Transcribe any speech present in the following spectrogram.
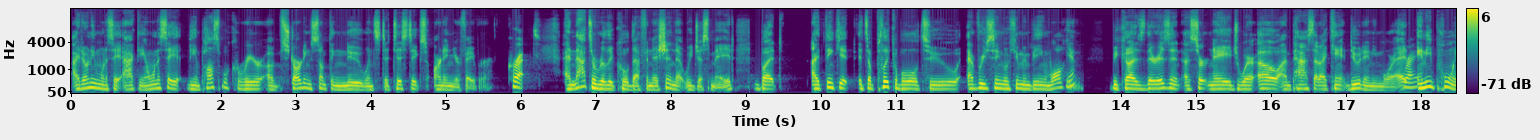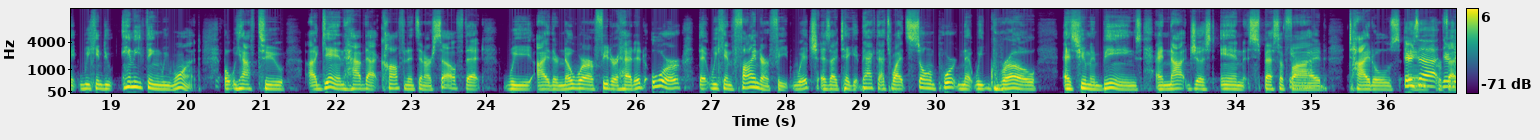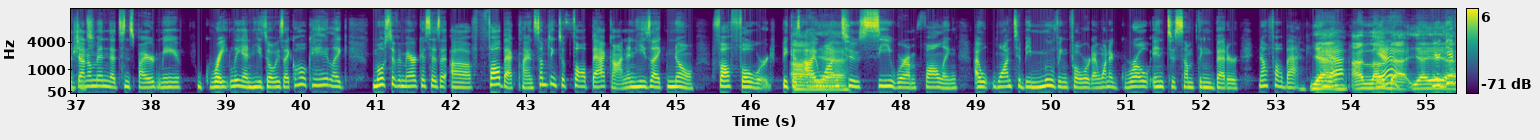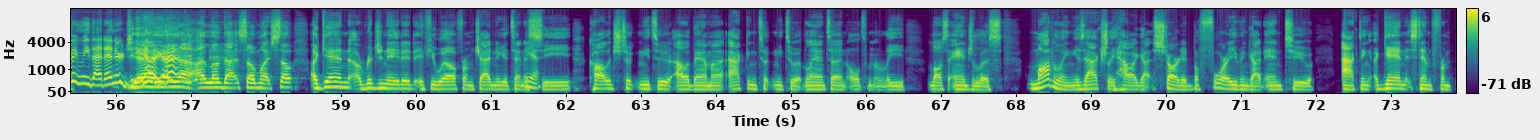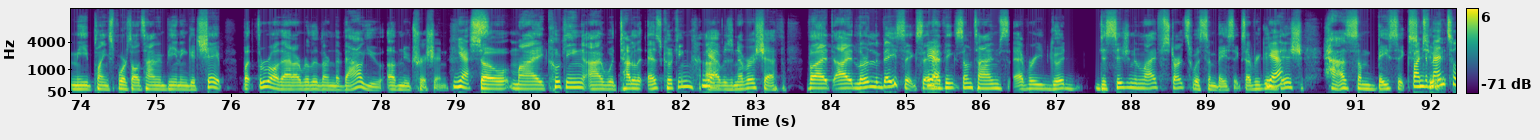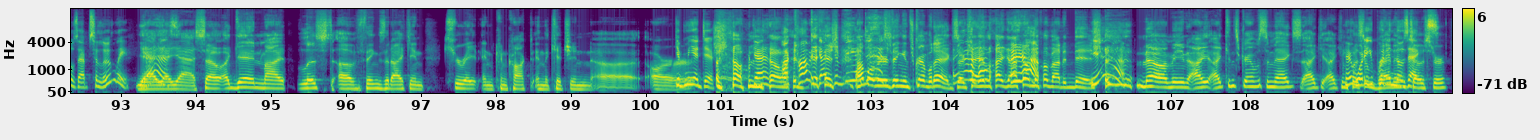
I don't even want to say acting. I want to say the impossible career of starting something new when statistics aren't in your favor. Correct. And that's a really cool definition that we just made. But I think it it's applicable to every single human being walking. Because there isn't a certain age where, oh, I'm past that, I can't do it anymore. At Right. any point, we can do anything we want. But we have to, again, have that confidence in ourselves that we either know where our feet are headed or that we can find our feet, which, as I take it back, that's why it's so important that we grow as human beings and not just in specified titles. There's a there's a gentleman that's inspired me greatly, and he's always like, oh, okay, like most of America says a, a fallback plan, something to fall back on, and he's like, no, fall forward because Ah, I yeah. want to see where I'm falling. I want to be moving forward. I want to grow into something better, not fall back. Yeah, I love that. Yeah, yeah, You're yeah. giving me that energy. Yeah, yeah, yeah. I love that so much. So again, originated, if you will, from Chattanooga, Tennessee. College took me to Alabama. Acting took me to Atlanta, and ultimately Los Angeles. Modeling is actually how I got started before I even got into acting. Again, it stemmed from me playing sports all the time and being in good shape. But through all that, I really learned the value of nutrition. Yes. So my cooking, I would title it as cooking. Yeah. I was never a chef, but I learned the basics. And Yeah. I think sometimes every good decision in life starts with some basics. Every good Yeah. dish has some basics. Fundamentals, absolutely. Yeah, Yes. yeah, yeah. So again, my list of things that I can curate and concoct in the kitchen uh, are. Give me a dish. Oh Yeah, no, a a yeah, dish. give me a I'm over here thinking scrambled eggs. Okay, like I don't know about a dish. Yeah. No, I mean I I can scramble some eggs. I can, I can Okay, put what do some you put bread in in, those a eggs? toaster.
